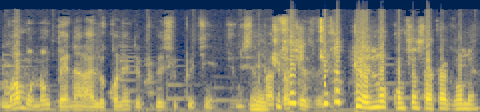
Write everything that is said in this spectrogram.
Moi, mon oncle Bernard, là, le connaît depuis que je suis petit. Je ne sais Mais pas tu fais, tu fais pleinement confiance à ta grand-mère.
